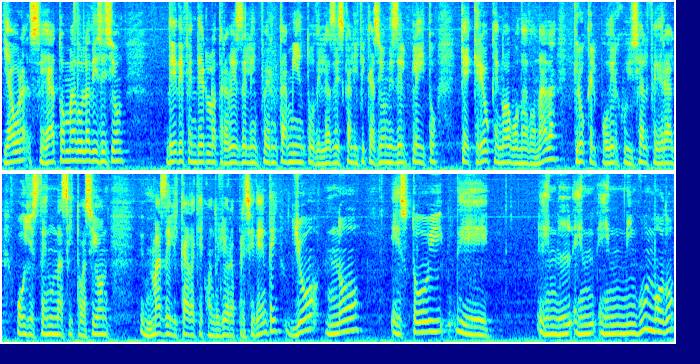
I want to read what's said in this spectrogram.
y ahora se ha tomado la decisión de defenderlo a través del enfrentamiento, de las descalificaciones del pleito, que creo que no ha abonado nada. Creo que el Poder Judicial Federal hoy está en una situación más delicada que cuando yo era presidente. Yo no estoy eh, en, ningún modo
